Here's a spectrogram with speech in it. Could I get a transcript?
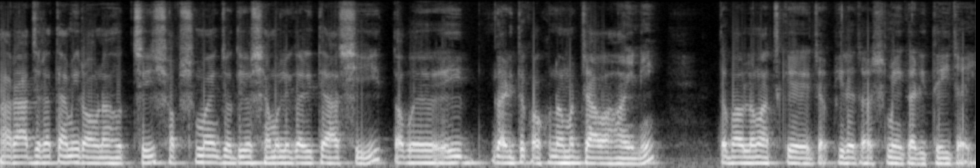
আর আজ রাতে আমি রওনা হচ্ছি। সবসময় যদিও শ্যামলী গাড়িতে আসি, তবে এই গাড়িতে কখনো আমার যাওয়া হয়নি। তো ভাবলাম আজকে ফিরে যাওয়ার সময় এই গাড়িতেই যাই।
